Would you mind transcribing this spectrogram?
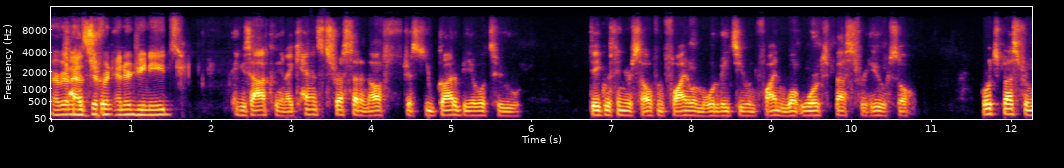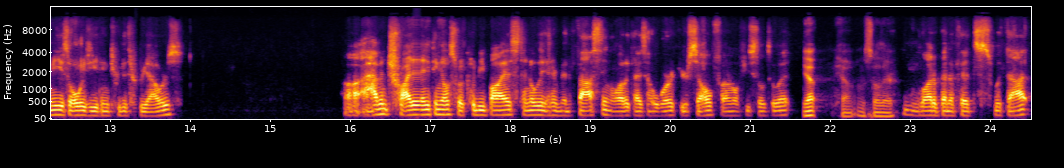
everyone has different energy needs Exactly. And I can't stress that enough. Just you've got to be able to dig within yourself and find what motivates you and find what works best for you. So, works best for me is always eating two to three hours. Uh, I haven't tried anything else, so it could be biased. I know the intermittent fasting. A lot of guys at work, yourself. I don't know if you still do it. Yep. Yeah, I'm still there. A lot of benefits with that.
